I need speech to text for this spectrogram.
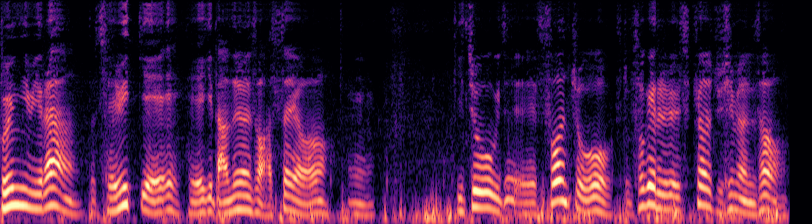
고객님이랑 또 재밌게 얘기 나누면서 왔어요. 예. 이쪽 이제 수원 쪽 좀 소개를 시켜주시면서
